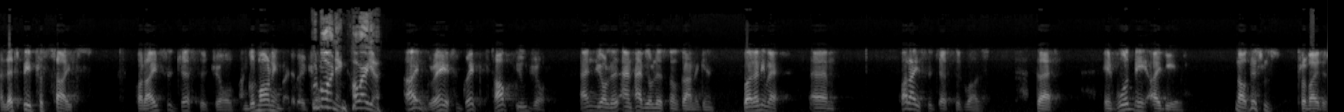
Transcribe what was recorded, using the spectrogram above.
And let's be precise. What I suggested, Joe, and good morning, by the way, Joe. Good morning. How are you? I'm great. Great to talk to you, Joe, and your and have your listeners on again. Well, anyway, um, what I suggested was that it would be ideal. Now, this was provided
